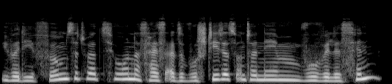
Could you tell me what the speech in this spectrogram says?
über die Firmensituation, das heißt also, wo steht das Unternehmen, wo will es hin?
